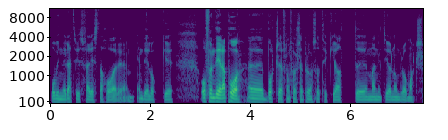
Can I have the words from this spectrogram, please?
och vinner rättvist. Färjestad har eh, en del och, eh, och fundera på. Eh, bortsett från första perioden så tycker jag att eh, man inte gör någon bra match.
